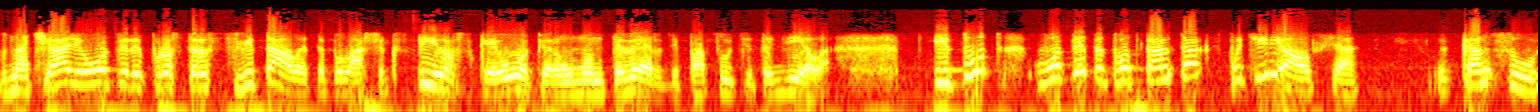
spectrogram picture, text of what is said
в начале оперы просто расцветал. Это была шекспировская опера у Монтеверди, по сути это дело. И тут вот этот вот контакт потерялся к концу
